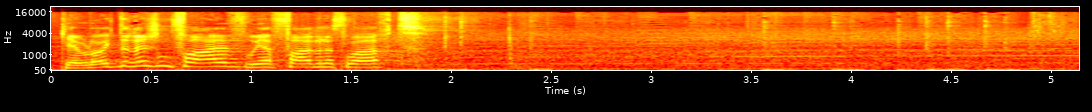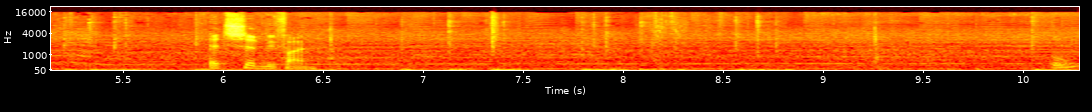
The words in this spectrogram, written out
Okay, we're like Division 5. We have 5 minutes left. It should be fine. Ooh.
